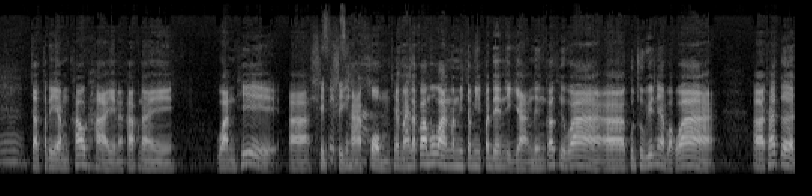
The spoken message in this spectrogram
อืม จะเตรียมเข้าไทยนะครับในวันที่อ่า10 10 สิงหาคมสิงหาใช่ไหมค่ะแล้วก็เมื่อวานมันมีจะมีประเด็นอีกอย่างหนึ่งก็คือว่าอ่าคุณชูวิทย์เนี่ยบอกว่าอ่าถ้าเกิด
